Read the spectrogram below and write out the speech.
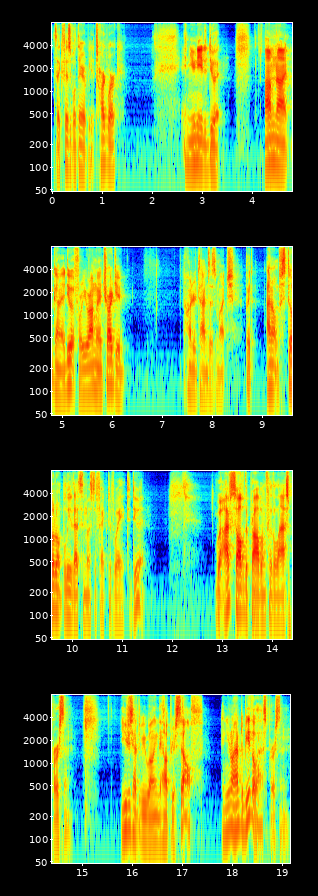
It's like physical therapy. It's hard work, and you need to do it. I'm not going to do it for you, or I'm going to charge you 100 times as much. But I don't still don't believe that's the most effective way to do it. Well, I've solved the problem for the last person. You just have to be willing to help yourself, and you don't have to be the last person.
